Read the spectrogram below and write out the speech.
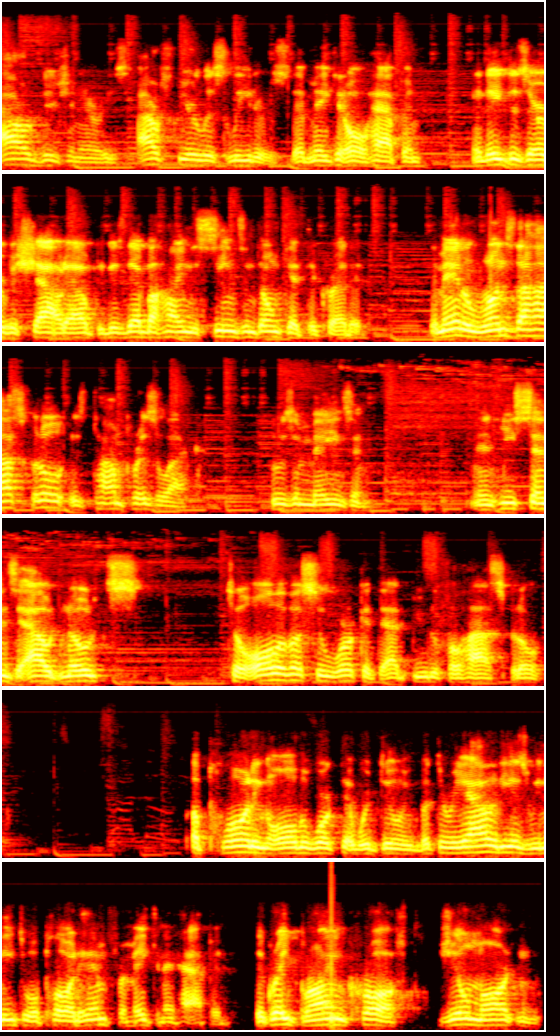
our visionaries, our fearless leaders that make it all happen. And they deserve a shout out because they're behind the scenes and don't get the credit. The man who runs the hospital is Tom Priselac, who's amazing. And he sends out notes to all of us who work at that beautiful hospital, applauding all the work that we're doing. But the reality is, we need to applaud him for making it happen. The great Brian Croft, Jill Martin,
